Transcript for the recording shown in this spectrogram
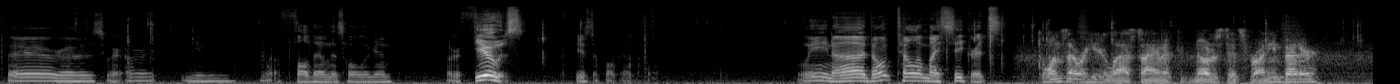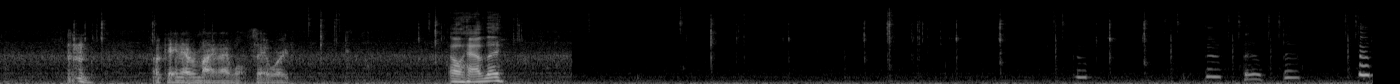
Ferris, where are you? I'm gonna fall down this hole again. I refuse! Refuse to fall down the hole. Lena, don't tell him my secrets. The ones that were here last time, if you've noticed it's running better. okay, never mind. I won't say a word. Oh, have they? Boop, boop, boop.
